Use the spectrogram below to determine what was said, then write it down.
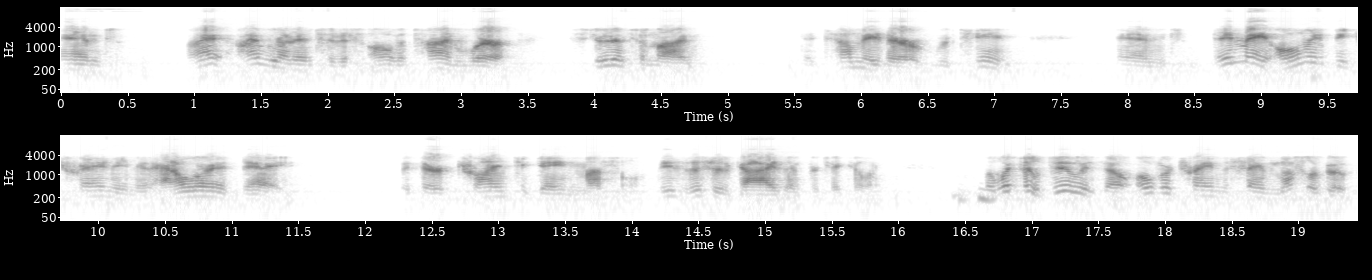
And I, I run into this all the time where students of mine, they tell me their routine and they may only be training an hour a day, but they're trying to gain muscle. These, this is guys in particular. Mm-hmm. But what they'll do is they'll overtrain the same muscle group,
